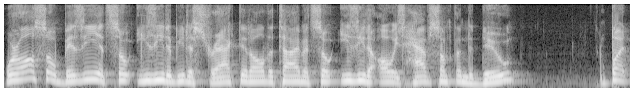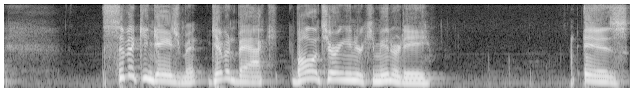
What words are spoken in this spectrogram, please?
we're all so busy. It's so easy to be distracted all the time. It's so easy to always have something to do. But civic engagement, giving back, volunteering in your community is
